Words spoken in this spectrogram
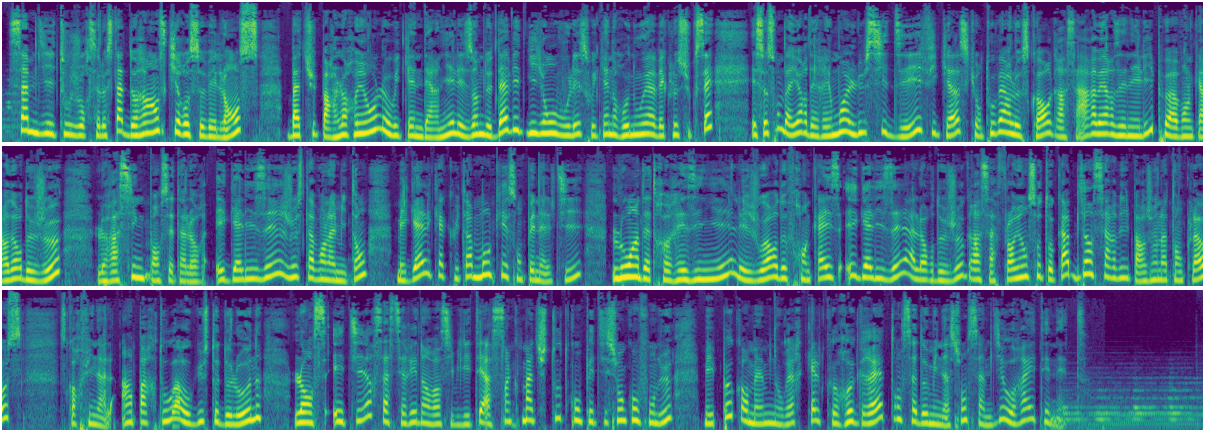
Samedi, toujours, c'est le stade de Reims qui recevait Lens. Battu par Lorient le week-end dernier, les hommes de David Guillon voulaient ce week-end renouer avec le succès. Et ce sont d'ailleurs des Rémois lucides et efficaces qui ont ouvert le score grâce à Herbert Zenelli peu avant le quart d'heure de jeu. Le Racing pensait alors égaliser juste avant la mi-temps, mais Gaël Kakuta manquait son penalty. Loin d'être résigné, les joueurs de Francaise égalisaient à l'heure de jeu grâce à Florian Sotoka, bien servi par Jonathan Klaus. Score final un partout à Auguste Delaune. Lens étire sa série d'invincibilité à 5 matchs toutes compétitions confondues, mais peut quand même nourrir quelques regrets tant sa domination samedi aura été nette.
